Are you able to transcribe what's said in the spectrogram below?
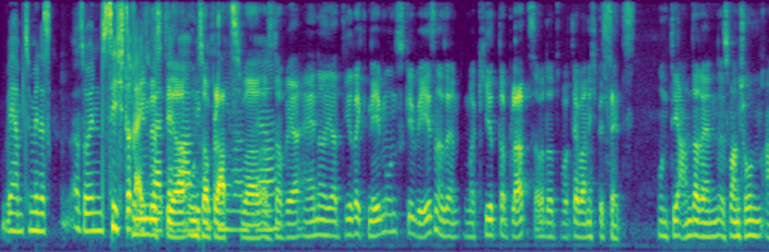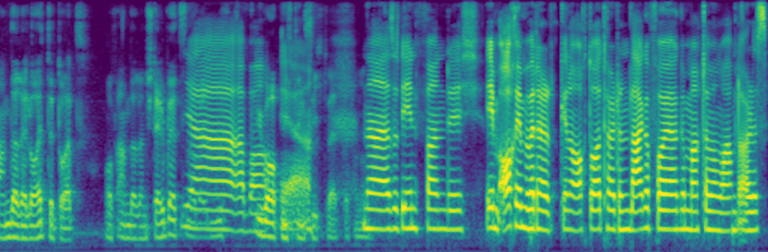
wir haben zumindest, also in Sichtreichweite Zumindest ja, unser Platz niemand, war. ja. Also da wäre einer ja direkt neben uns gewesen, also ein markierter Platz, aber dort, der war nicht besetzt. Und die anderen, es waren schon andere Leute dort auf anderen Stellplätzen, Ja, aber, aber, nicht, überhaupt nicht ja. in Sichtweite von uns. Na, also den fand ich eben auch immer, weil wir halt genau auch dort halt ein Lagerfeuer gemacht haben am Abend alles.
